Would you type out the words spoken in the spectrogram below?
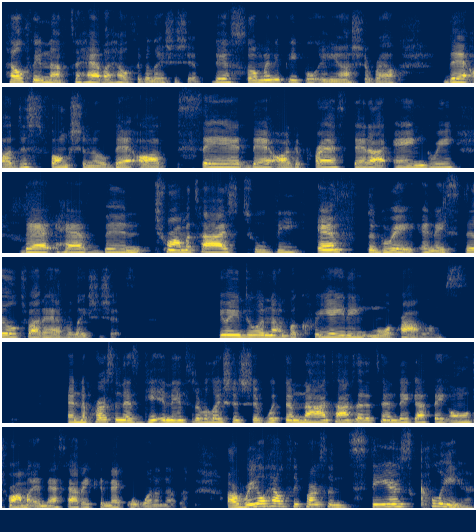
healthy enough to have a healthy relationship. There's so many people in Yasharel that are dysfunctional, that are sad, that are depressed, that are angry, that have been traumatized to the nth degree, and they still try to have relationships. You ain't doing nothing but creating more problems and the person that's getting into the relationship with them nine times out of ten they got their own trauma and that's how they connect with one another. A real healthy person steers clear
